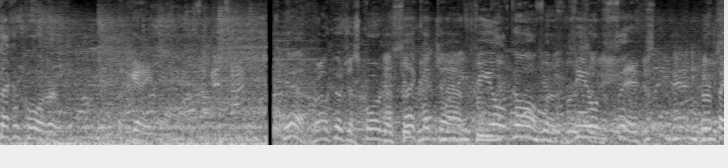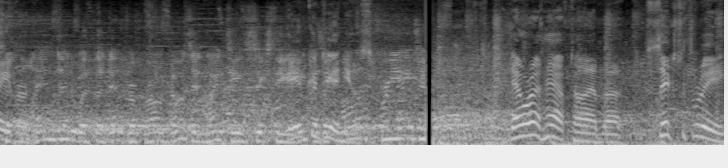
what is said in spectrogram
second quarter of the game. Yeah, Broncos just scored a second uh, field goal for to six. Her favor. Ended with the Denver Broncos in 1968. Game continues. Now we're at halftime. Uh, six to three.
